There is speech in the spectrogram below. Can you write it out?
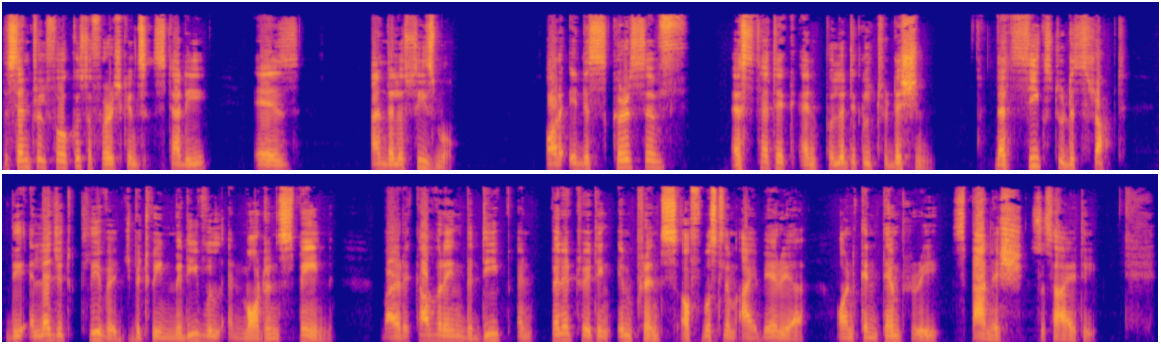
The central focus of Hirschkind's study is Andalusismo, or a discursive, aesthetic, and political tradition that seeks to disrupt the alleged cleavage between medieval and modern Spain by recovering the deep and penetrating imprints of Muslim Iberia on contemporary Spanish society.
